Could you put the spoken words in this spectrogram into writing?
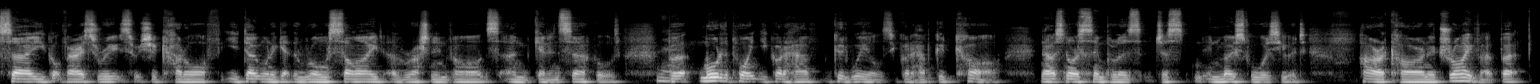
So you've got various routes which are cut off. You don't want to get the wrong side of Russian advance and get encircled. No. But more to the point, you've got to have good wheels. You've got to have a good car. Now, it's not as simple as just in most wars you would hire a car and a driver, but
